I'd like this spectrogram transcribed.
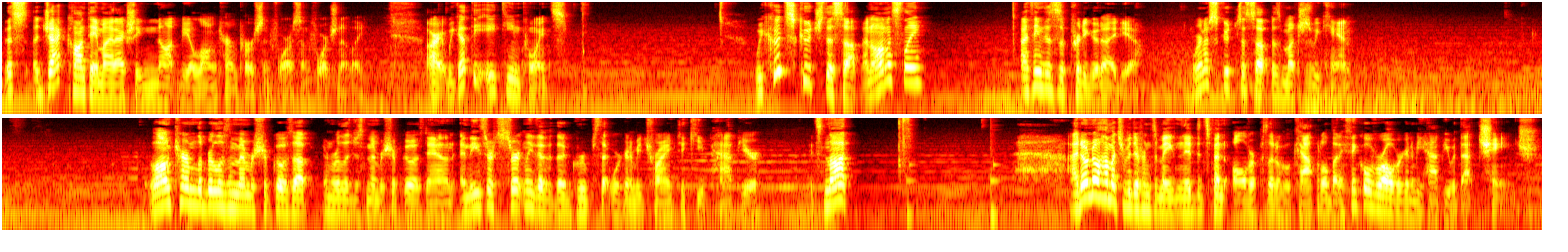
This uh, Jack Conte might actually not be a long-term person for us, unfortunately. All right, we got the 18 points. We could scooch this up, and honestly, I think this is a pretty good idea. We're going to scooch this up as much as we can. Long-term liberalism membership goes up and religious membership goes down, and these are certainly the, the groups that we're going to be trying to keep happier. It's not... I don't know how much of a difference it made, and they did spend all of our political capital, but I think overall we're going to be happy with that change.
